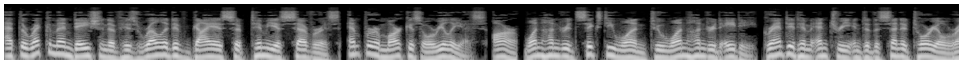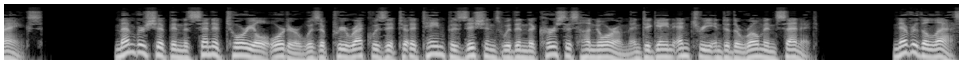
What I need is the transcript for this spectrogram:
At the recommendation of his relative Gaius Septimius Severus, Emperor Marcus Aurelius R. 161–180 granted him entry into the senatorial ranks. Membership in the senatorial order was a prerequisite to attain positions within the cursus honorum and to gain entry into the Roman Senate. Nevertheless,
